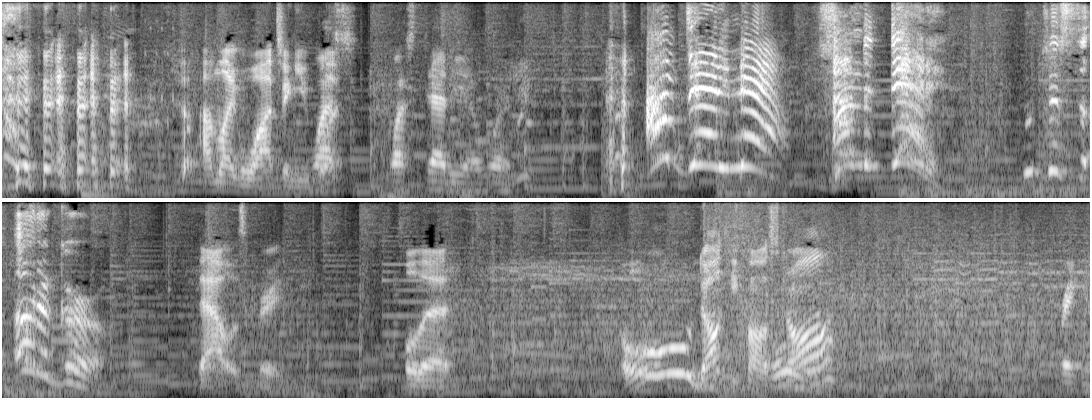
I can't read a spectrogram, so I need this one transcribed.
I'm like watching you play. Watch, watch Daddy at work. I'm daddy now. I'm the daddy. You just the other girl. That was crazy. Pull that. Oh, Donkey Kong strong. Breaking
